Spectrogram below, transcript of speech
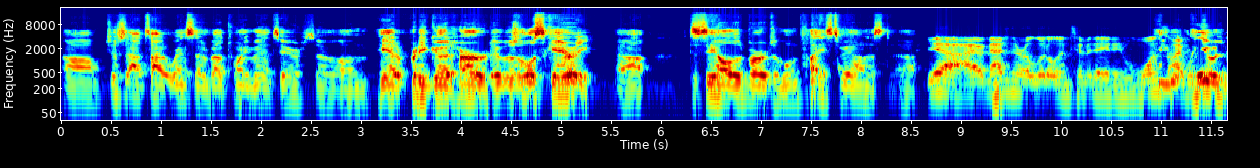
um, just outside of Winston, about twenty minutes here. So um, he had a pretty good herd. It was a little scary. Uh, to see all those birds in one place. To be honest. Uh, yeah, I imagine they're a little intimidating. Once he, I went he would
